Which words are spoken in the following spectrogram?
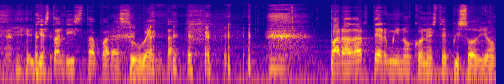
ya está lista para su venta. Para dar término con este episodio,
